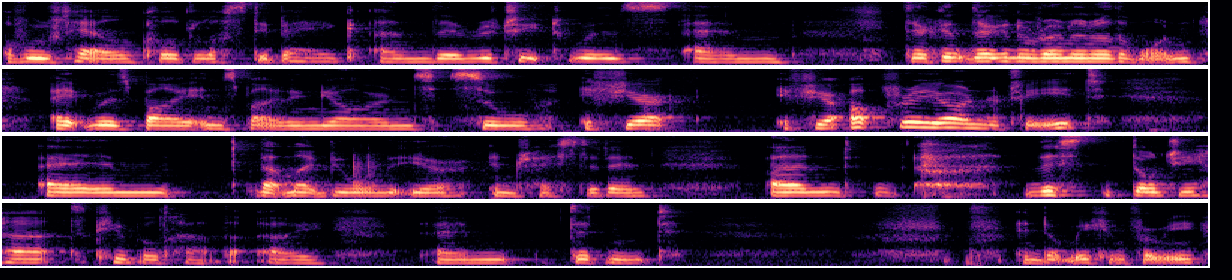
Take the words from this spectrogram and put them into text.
a hotel called Lusty Beg, and the retreat was um, they're going they're going to run another one. It was by Inspiring Yarns. So if you're if you're up for a yarn retreat, um, that might be one that you're interested in. And this dodgy hat, cabled hat that I um, didn't end up making for me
